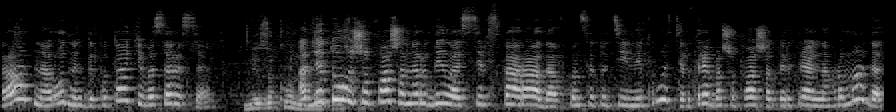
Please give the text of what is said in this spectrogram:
рад народних депутатів СРСР. Незаконно. А для того, щоб ваша народилась сільська рада в конституційний простір, треба, щоб ваша територіальна громада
